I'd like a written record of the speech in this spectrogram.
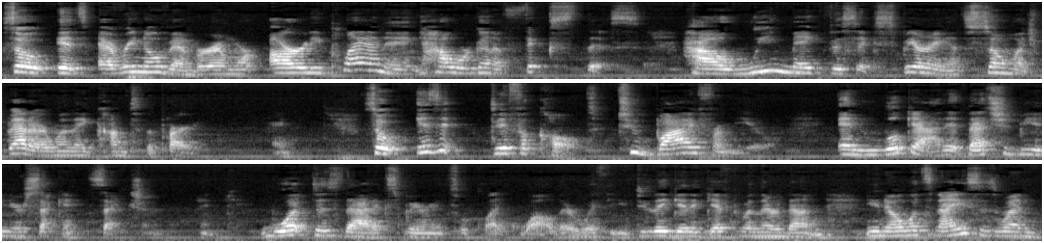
So it's every November and we're already planning how we're going to fix this how we make this experience so much better when they come to the party. So, is it difficult to buy from you? And look at it, that should be in your second section. What does that experience look like while they're with you? Do they get a gift when they're done? You know what's nice is when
